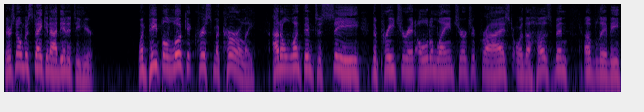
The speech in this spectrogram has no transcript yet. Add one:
There's no mistaken identity here. When people look at Chris McCurley, I don't want them to see the preacher at Oldham Lane Church of Christ or the husband of Libby.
